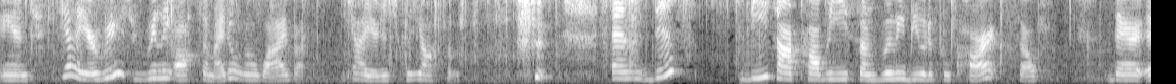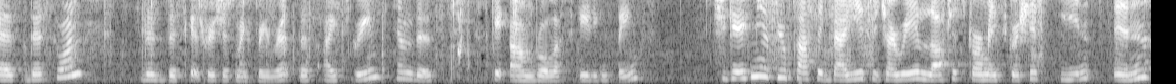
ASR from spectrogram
and yeah, your is really awesome. I don't know why, but yeah, you're just really awesome. and this, these are probably some really beautiful cards. So there is this one, this biscuit, which is my favorite, this ice cream, and this skate, um, roller skating things. She gave me a few plastic baggies, which I really love to store my squishes in, in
